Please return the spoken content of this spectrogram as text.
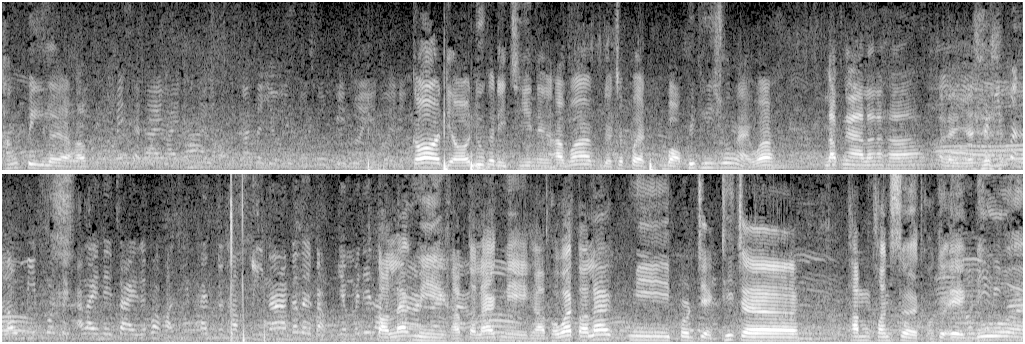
ทั้งปีเลยอะครับ ไม่เสียดายรายได้หรอกน่าจะเยอะอยู่ในช่วงปีใหม่ด้วยนี่ก็เดี๋ยวดูกันอีกทีหนึงครับว่าเดี๋ยวจะเปิดบอกพี่ๆช่วงไหนว่า รับงานแล้วนะครับอะไรอย่างเงี้ย เหมือนเรามีโปรเจกต์อะไรในใจหรือเปล่าคะที่แพทย์จะทำปีหน้าก็เลยแบบยังไม่ได้บตอนแรกมีครับตอนแรกมีครับเพราะว่าตอนแรกมีโปรเจกต์ที่จะทำคอนเสิร์ตของตัวเองด้วย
